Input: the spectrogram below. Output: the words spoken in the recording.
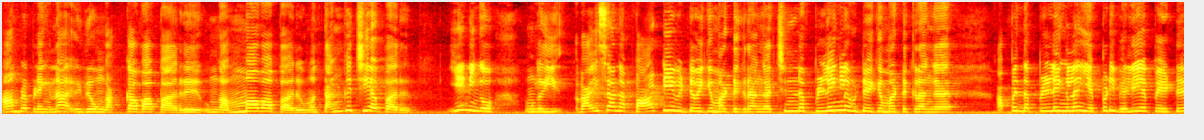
ஆம்பளை பிள்ளைங்கன்னா இது உங்கள் அக்காவா பாரு உங்கள் அம்மாவா பாரு உன் தங்கச்சியாக பாரு. ஏன் நீங்கள் உங்கள் வயசான பாட்டியை விட்டு வைக்க மாட்டேங்கிறாங்க சின்ன பிள்ளைங்களை விட்டு வைக்க மாட்டேங்கிறாங்க? அப்போ இந்த பிள்ளைங்களாம் எப்படி வெளியே போயிட்டு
